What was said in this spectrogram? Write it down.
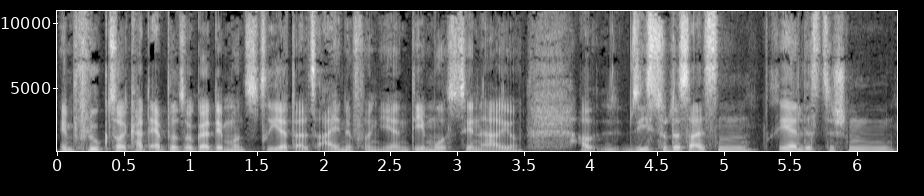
Im Flugzeug hat Apple sogar demonstriert als eine von ihren Demoszenarien. Siehst du das als ein realistischen,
